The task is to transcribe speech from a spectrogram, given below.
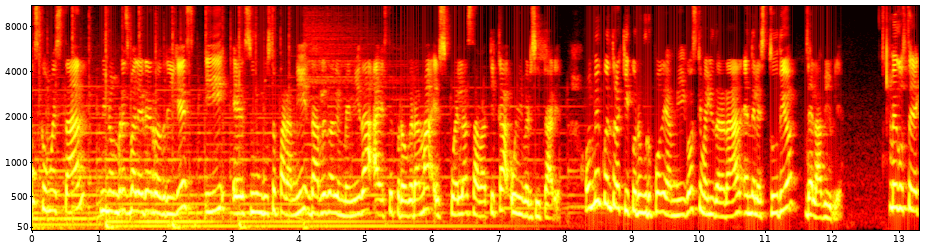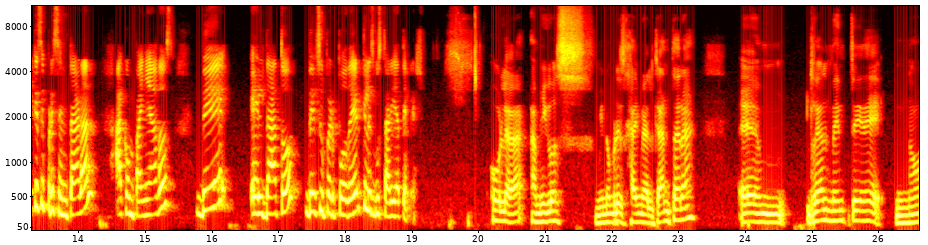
Amigos, ¿cómo están? Mi nombre es Valeria Rodríguez y es un gusto para mí darles la bienvenida a este programa Escuela Sabática Universitaria. Hoy me encuentro aquí con un grupo de amigos que me ayudarán en el estudio de la Biblia. Me gustaría que se presentaran acompañados de el dato del superpoder que les gustaría tener. Hola amigos, mi nombre es Jaime Alcántara. Em, realmente no,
